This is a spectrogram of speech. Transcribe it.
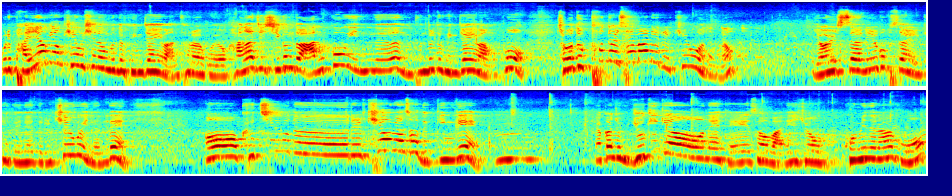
우리 반려견 키우시는 분들 굉장히 많더라고요. 강아지 지금도 안고 있는 분들도 굉장히 많고 저도 푸들 세 마리를 키우거든요. 10살, 7살 이렇게 된 애들을 키우고 있는데 어, 그 친구들을 키우면서 느낀 게 음, 약간 좀 유기견에 대해서 많이 좀 고민을 하고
